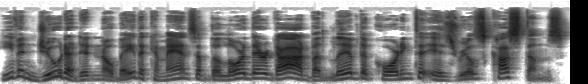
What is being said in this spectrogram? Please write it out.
Even Judah didn't obey the commands of the Lord their God, but lived according to Israel's customs.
